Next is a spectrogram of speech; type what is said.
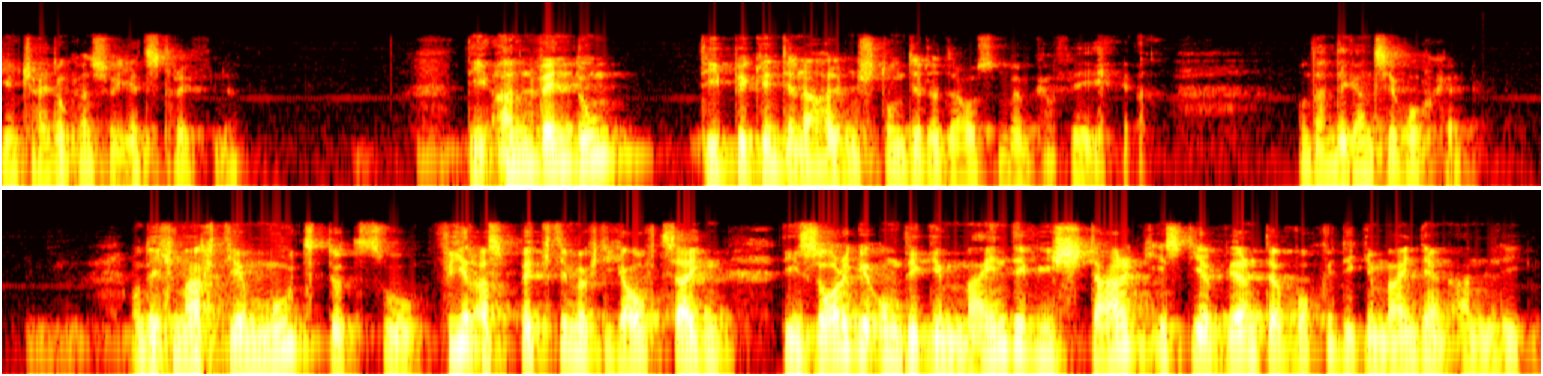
Die Entscheidung kannst du jetzt treffen. Ja. Die Anwendung, die beginnt in einer halben Stunde da draußen beim Kaffee. Und dann die ganze Woche. Und ich mache dir Mut dazu. Vier Aspekte möchte ich aufzeigen. Die Sorge um die Gemeinde. Wie stark ist dir während der Woche die Gemeinde ein Anliegen?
